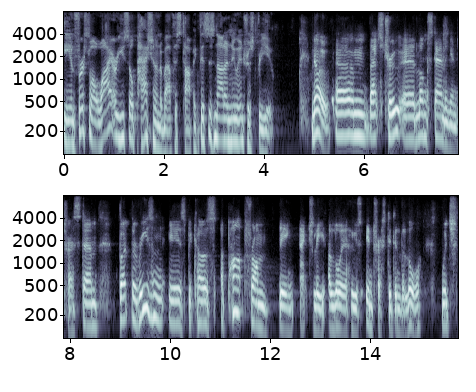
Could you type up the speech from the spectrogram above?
Ian, first of all, why are you so passionate about this topic? This is not a new interest for you. No, um, that's true. A long standing interest. Um, but the reason is because apart from being actually a lawyer who's interested in the law, which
